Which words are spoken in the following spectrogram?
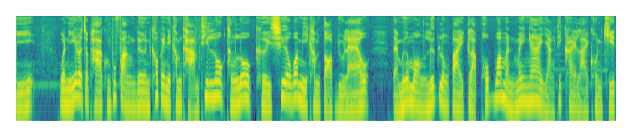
นี้ วันนี้เราจะพาคุณผู้ฟังเดินเข้าไปในคำถามที่โลกทั้งโลกเคยเชื่อว่ามีคำตอบอยู่แล้ว แต่เมื่อมองลึกลงไปกลับพบว่ามันไม่ง่ายอย่างที่ใครหลายคนคิด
